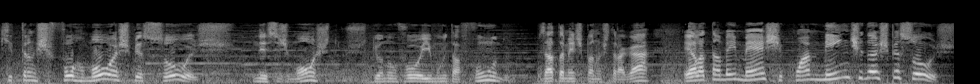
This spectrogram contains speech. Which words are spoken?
que transformou as pessoas nesses monstros, que eu não vou ir muito a fundo, exatamente para não estragar, ela também mexe com a mente das pessoas.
